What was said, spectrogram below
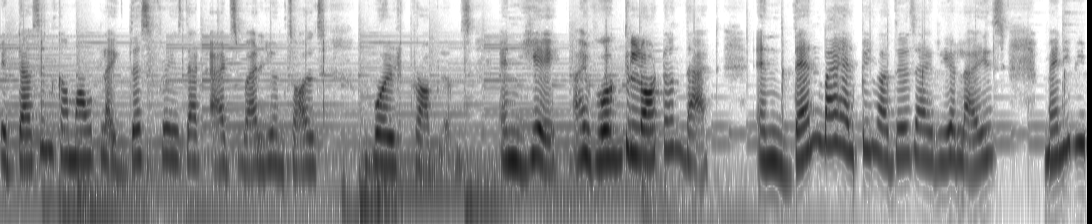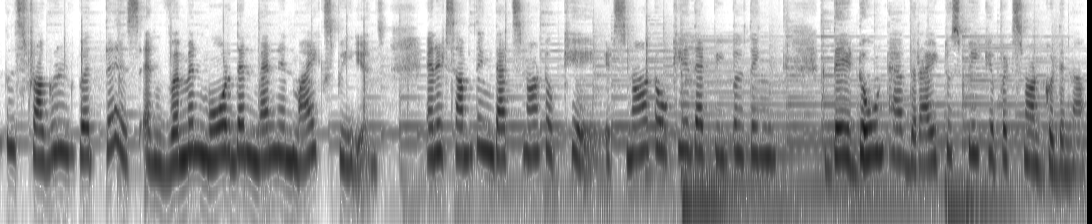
it doesn't come out like this phrase that adds value and solves world problems. And yay i worked a lot on that and then by helping others i realized many people struggled with this and women more than men in my experience. And it's something that's not okay. It's not okay that people think they don't have the right to speak if it's not good enough.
